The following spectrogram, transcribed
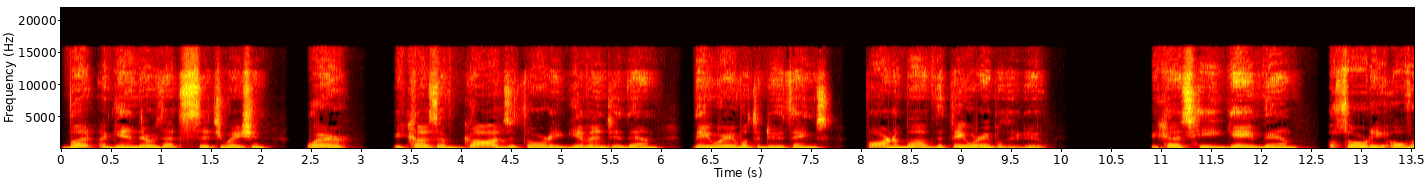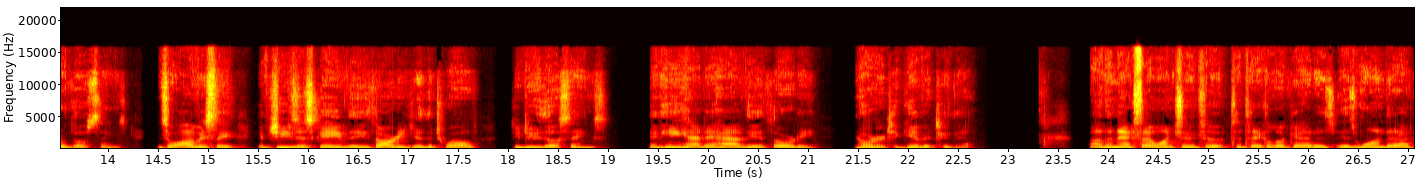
But again, there was that situation where, because of God's authority given to them, they were able to do things far and above that they were able to do because He gave them authority over those things. And so, obviously, if Jesus gave the authority to the 12 to do those things, then he had to have the authority in order to give it to them. Uh, the next I want you to, to take a look at is, is one that I,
